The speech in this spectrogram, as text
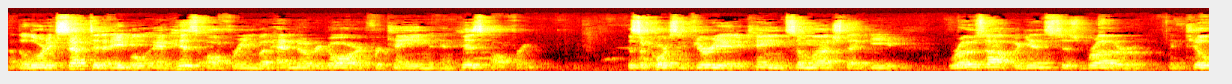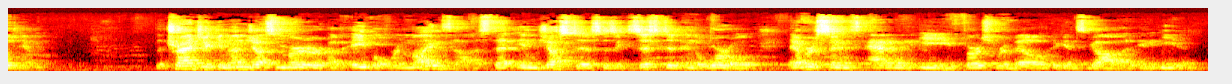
uh, the Lord accepted Abel and his offering, but had no regard for Cain and his offering. This, of course, infuriated Cain so much that he rose up against his brother and killed him. The tragic and unjust murder of Abel reminds us that injustice has existed in the world ever since Adam and Eve first rebelled against God in Eden.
